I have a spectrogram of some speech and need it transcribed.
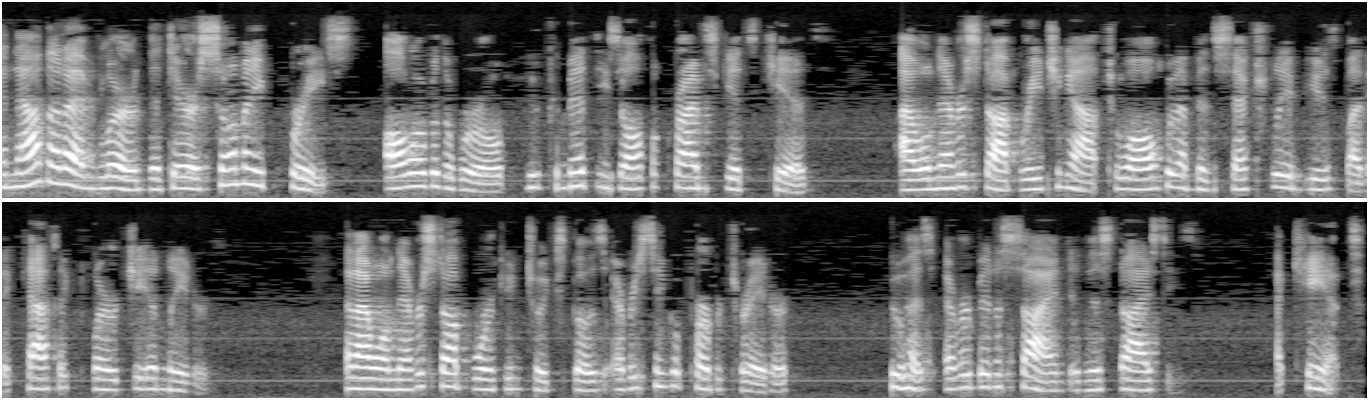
And now that I have learned that there are so many priests all over the world who commit these awful crimes against kids, I will never stop reaching out to all who have been sexually abused by the Catholic clergy and leaders and I will never stop working to expose every single perpetrator who has ever been assigned in this diocese. I can't.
